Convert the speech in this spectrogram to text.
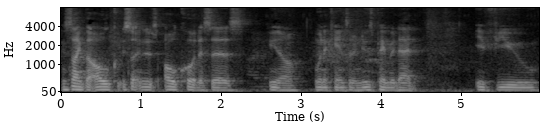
It's like the old it's like this old quote that says, you know, when it came to the newspaper that if you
